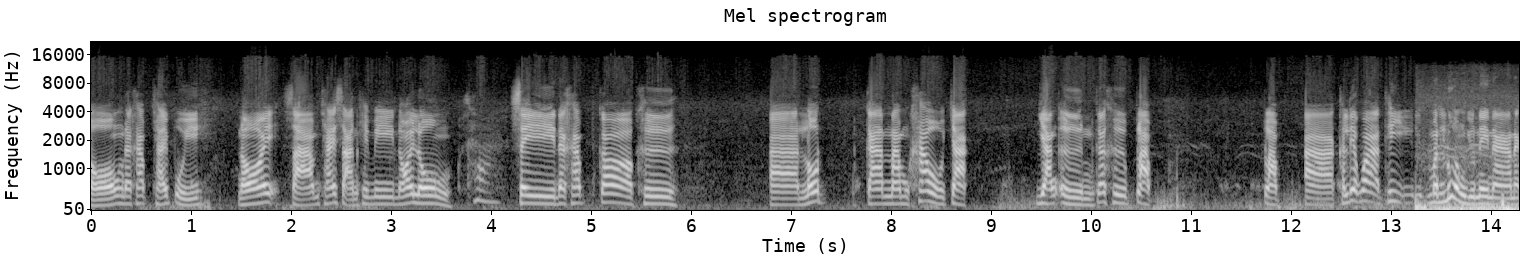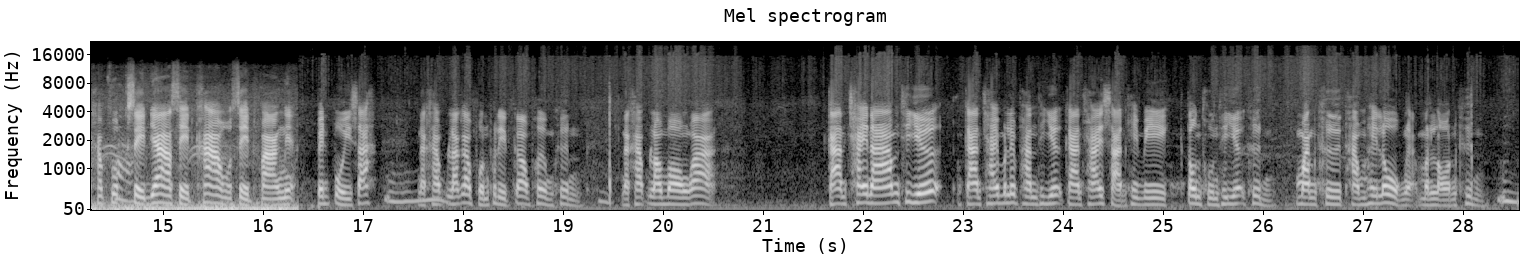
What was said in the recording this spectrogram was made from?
สองนะครับใช้ปุ๋ยน้อยสามใช้สารเคมีน้อยลงค่ะสี่นะครับก็คืออ่าลดการนำเข้าจากอย่างอื่นก็คือปรับ ปรับอ่าเขาเรียกว่าที่มันร่วงอยู่ในนานะครับ พวกค่ะเศษหญ้าเศษข้าวเศษฟางเนี่ยเป็นปุ๋ยซะอืมนะครับ แล้วก็ผลผลิตก็เพิ่มขึ้นนะครับ เรามองว่าการใช้น้ำที่เยอะ การใช้เมล็ดพันธุ์ที่เยอะ การใช้สารเคมีต้นทุนที่เยอะขึ้น มันคือทำให้โลกเนี่ยมันร้อนขึ้นอืม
